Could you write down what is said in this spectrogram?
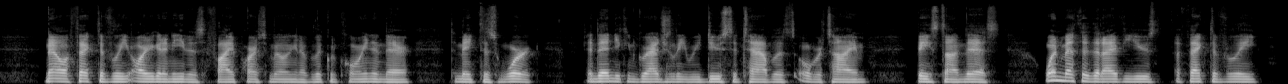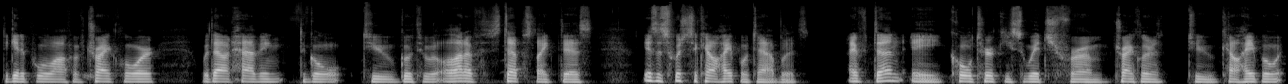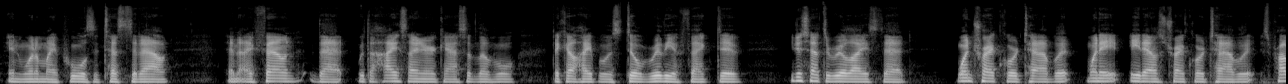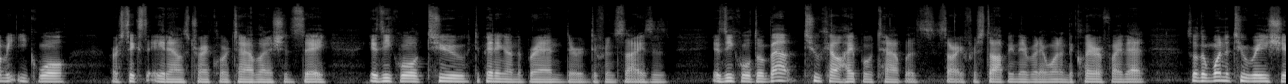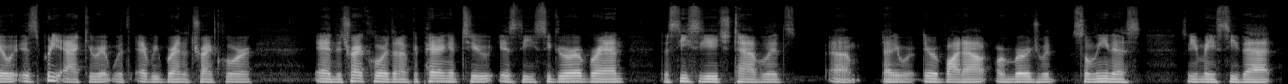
Now effectively, all you're going to need is 5 parts per million of liquid chlorine in there to make this work. And then you can gradually reduce the tablets over time based on this. One method that I've used effectively to get a pool off of trichlor without having to go to go through a lot of steps like this is a switch to Cal Hypo tablets. I've done a cold turkey switch from trichlor to Cal Hypo in one of my pools to test it out, and I found that with a high cyanuric acid level, the Cal Hypo is still really effective. You just have to realize that one trichlor tablet, one eight, eight ounce trichlor tablet, is probably equal or six to eight ounce trichlor tablet, I should say, is equal to, depending on the brand, there are different sizes, is equal to about two cal hypo tablets. Sorry for stopping there, but I wanted to clarify that. So the one to two ratio is pretty accurate with every brand of trichlor. And the trichlor that I'm comparing it to is the Sigura brand, the CCH tablets um, that they were they were bought out or merged with Solenis. So you may see that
